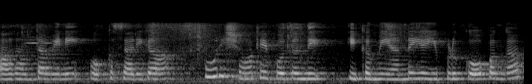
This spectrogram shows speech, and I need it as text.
అదంతా విని ఒక్కసారిగా పూరి షాక్ అయిపోతుంది. ఇక మీ అన్నయ్య ఇప్పుడు కోపంగా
